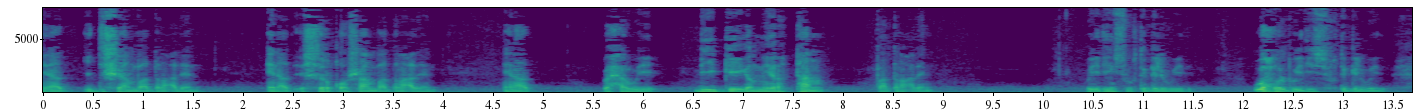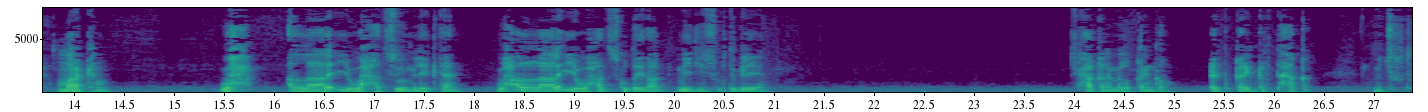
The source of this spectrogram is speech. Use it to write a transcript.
Inaad idishaan baad damacdeen. Inaad ishirqooshaan baad damacdeen. Inaad waxa weeye dhiiggayga miirataan baad damacdeen. Way idiin suurtageli weyde. Wax walba way idiin suurtageli weyde. Marakan wax allaale iyo waxaad soo maleegtaan wax allaale iyo waxaad isku daydaan ma idiin suurtagelayaan. Xaqana ma la qarin karo. Cid qarin karta xaqa ma jirto.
